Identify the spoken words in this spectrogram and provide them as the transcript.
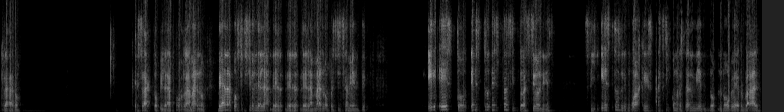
Claro. Exacto, Pilar, por la mano. Vean la posición de la, de la mano precisamente. E, esto, esto, estas situaciones, si estos lenguajes, así como lo están viendo, no verbal,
